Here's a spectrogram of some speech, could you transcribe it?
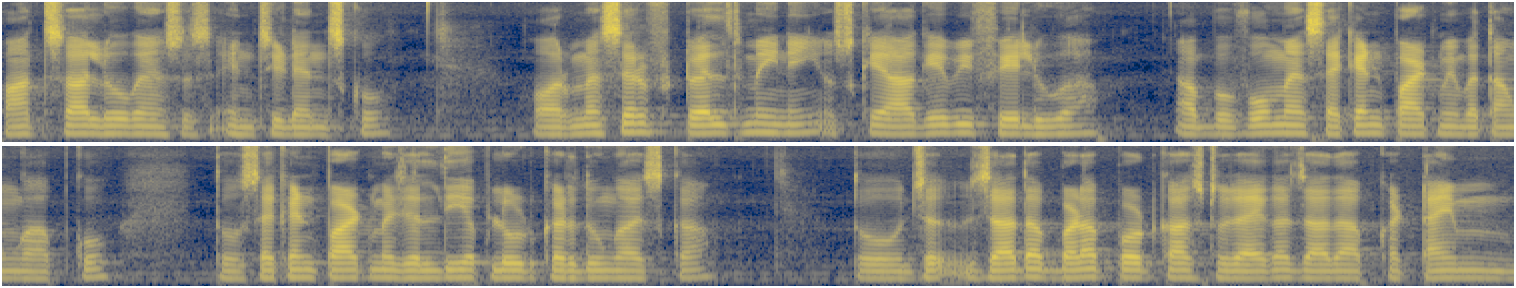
पाँच साल हो गए उस इंसिडेंट्स को और मैं सिर्फ़ ट्वेल्थ में ही नहीं, उसके आगे भी फेल हुआ। अब वो मैं सेकेंड पार्ट में बताऊँगा आपको। तो सेकेंड पार्ट मैं जल्दी अपलोड कर दूँगा इसका। तो ज़्यादा बड़ा पॉडकास्ट हो जाएगा, ज़्यादा आपका टाइम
